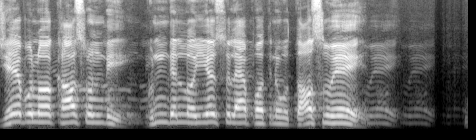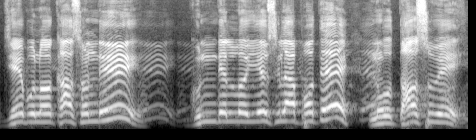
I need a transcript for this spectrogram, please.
జేబులో కాసుండి గుండెల్లో యేసు లేకపోతే నువ్వు దాసువే. జేబులో కాసుండి గుండెల్లో యేసు లేకపోతే నువ్వు దాసువే.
